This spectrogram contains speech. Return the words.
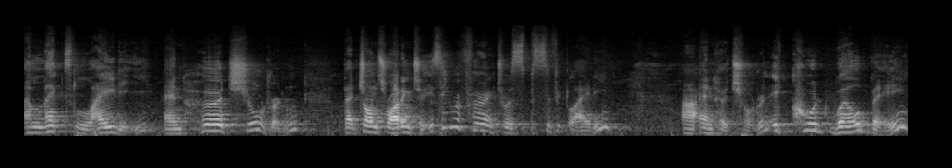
elect lady and her children that John's writing to, is he referring to a specific lady uh, and her children? It could well be.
